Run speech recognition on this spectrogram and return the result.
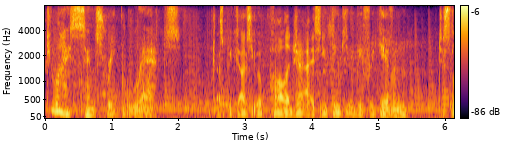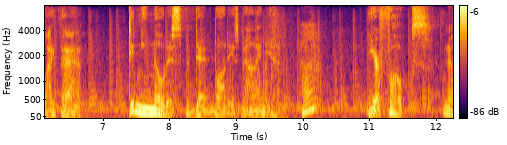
Do I sense regrets? Just because you apologize, you think you'll be forgiven? Just like that? Didn't you notice the dead bodies behind you? Huh? Your folks. No.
